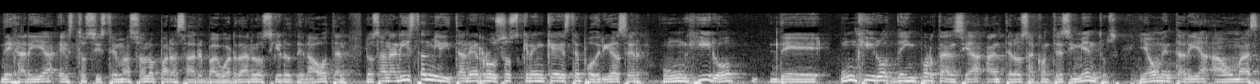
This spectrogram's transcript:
dejaría estos sistemas solo para salvaguardar los cielos de la OTAN. Los analistas militares rusos creen que este podría ser un giro de un giro de importancia ante los acontecimientos y aumentaría aún más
